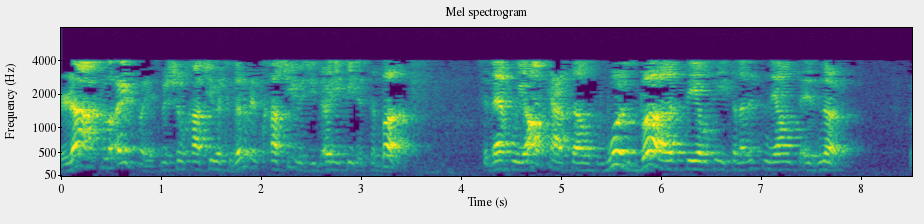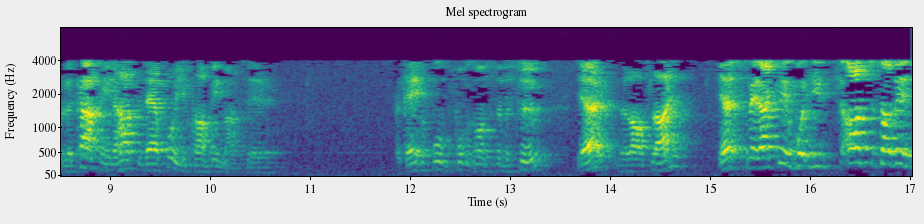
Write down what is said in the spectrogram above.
Rak la'ofes, mishum chashivas, it's chashivas, you'd only feed it to birds. So therefore we ask ourselves, would birds be able to eat this? And the answer is no. Well, the in Hata, therefore you can't be matir. Okay, before, before we go on to the Basu, yeah, the last line. Yes, to make that clear, what you ask yourself is,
